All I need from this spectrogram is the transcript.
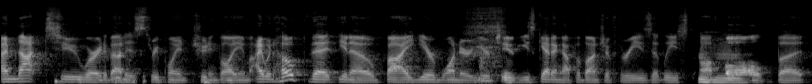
I'm not too worried about his three point shooting volume. I would hope that, you know, by year one or year two, he's getting up a bunch of threes, at least off Mhm. ball. But,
